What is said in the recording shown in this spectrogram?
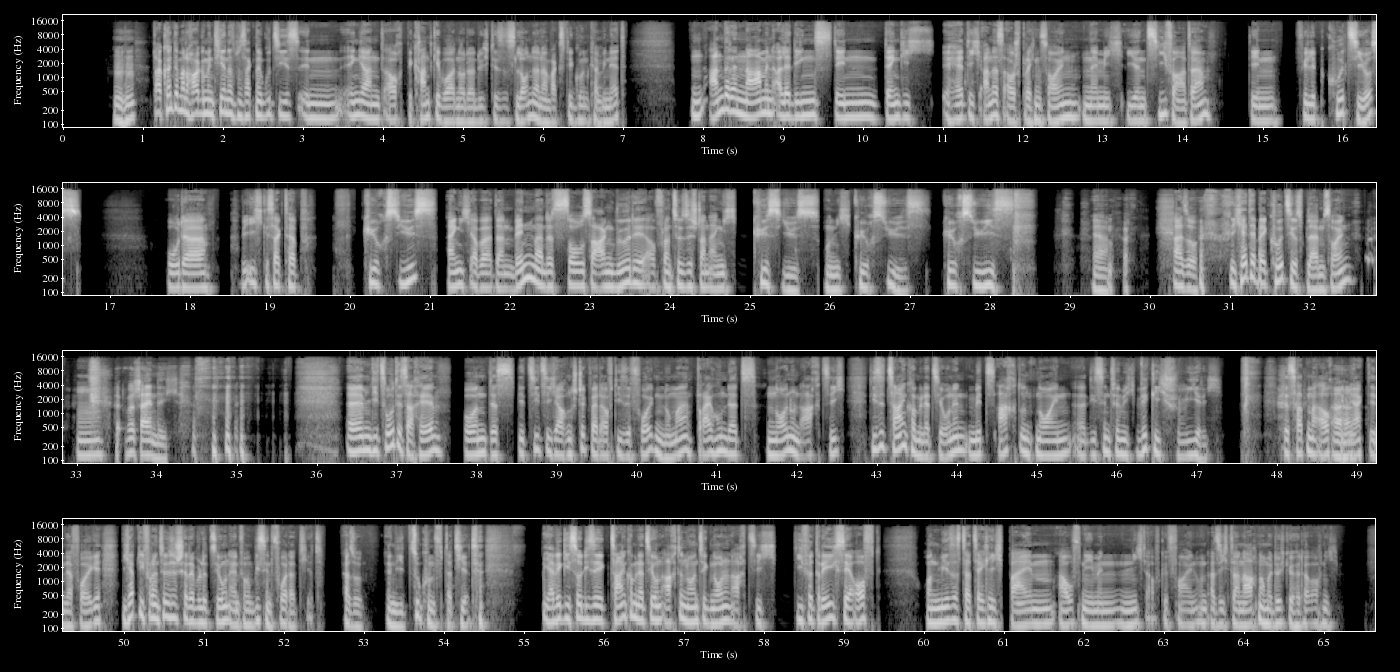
Mhm. Da könnte man auch argumentieren, dass man sagt, na gut, sie ist in England auch bekannt geworden oder durch dieses Londoner Wachsfigurenkabinett. Einen anderen Namen allerdings, den denke ich, hätte ich anders aussprechen sollen, nämlich ihren Ziehvater, den Philipp Curtius. Oder wie ich gesagt habe, Cursius, eigentlich aber dann, wenn man das so sagen würde, auf Französisch dann eigentlich Cursius und nicht Cursius. Cursius. Ja. Also, ich hätte bei Curtius bleiben sollen. Mhm. Wahrscheinlich. ähm, die zweite Sache, und das bezieht sich auch ein Stück weit auf diese Folgennummer 389. Diese Zahlenkombinationen mit 8 und 9, äh, die sind für mich wirklich schwierig. Das hat man auch Aha. gemerkt in der Folge. Ich habe die französische Revolution einfach ein bisschen vordatiert. Also in die Zukunft datiert. Ja, wirklich so diese Zahlenkombination 98, 89, die verdrehe ich sehr oft. Und mir ist es tatsächlich beim Aufnehmen nicht aufgefallen. Und als ich danach nochmal durchgehört habe, auch nicht.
